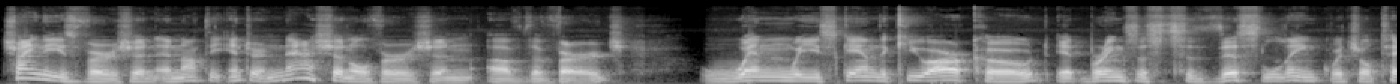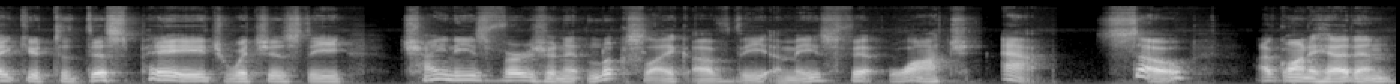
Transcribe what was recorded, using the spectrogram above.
Chinese version and not the international version of the Verge, when we scan the QR code, it brings us to this link, which will take you to this page, which is the Chinese version, it looks like, of the Amazfit Watch app. So I've gone ahead and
